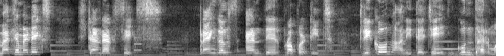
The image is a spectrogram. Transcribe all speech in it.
Mathematics standard six triangles and their properties त्रिकोण आणि त्याचे गुणधर्म.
